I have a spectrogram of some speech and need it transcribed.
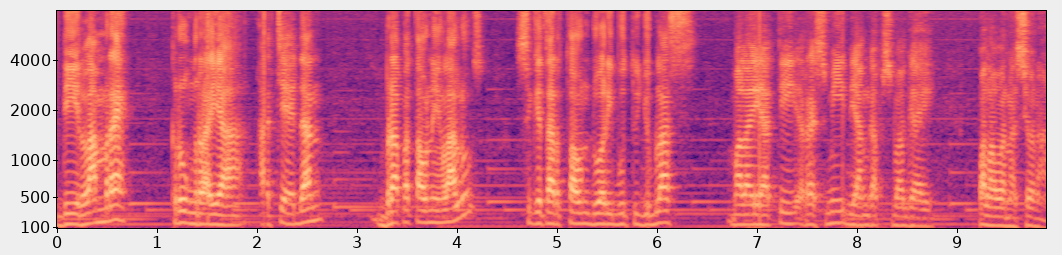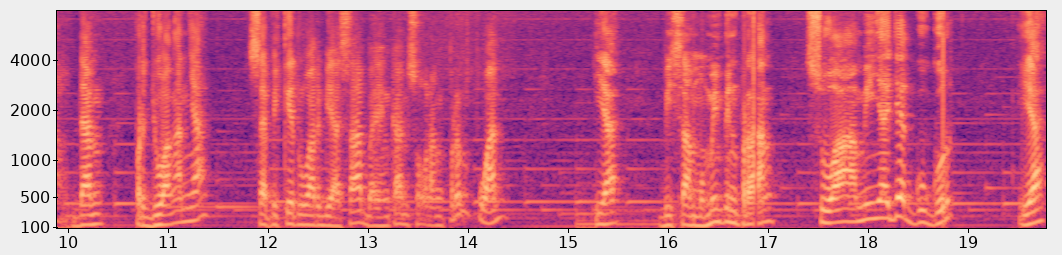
di Lamreh, Kerung Raya Aceh. Dan berapa tahun yang lalu sekitar tahun 2017 Malayati resmi dianggap sebagai pahlawan nasional dan perjuangannya saya pikir luar biasa bayangkan seorang perempuan ya bisa memimpin perang suaminya aja gugur ya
